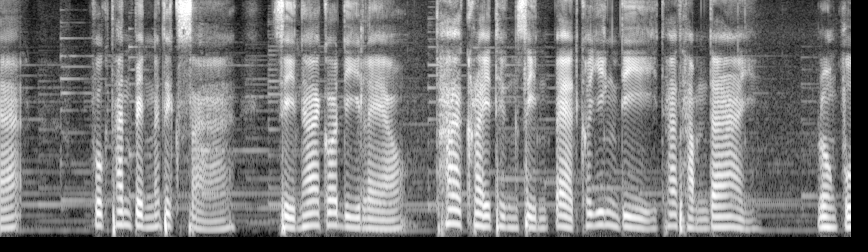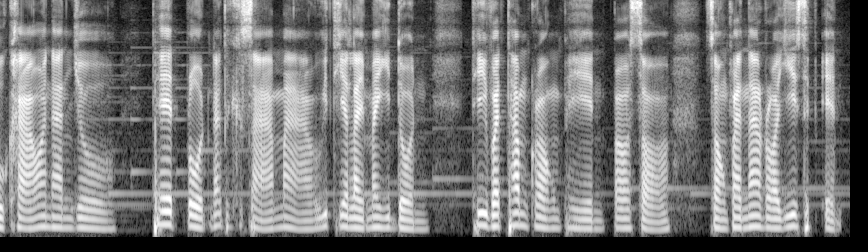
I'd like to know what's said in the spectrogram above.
นะ พวกท่านเป็นนักศึกษา ศีลห้าก็ดีแล้ว ถ้าใครถึงศีลแปดก็ยิ่งดีถ้าทำได้หลวงปู่ขาวอนันโย เทศโปรดนักศึกษามหาวิทยาลัยมหิดล ที่วัดถ้ำคลองเพนปศ2521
